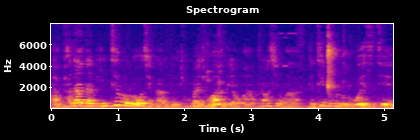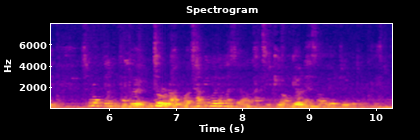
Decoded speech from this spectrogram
아 바나나 intro로 제가 그 정말 좋아하는 영화 프랑스 영화 베티 블루 OST에 수록된 곡을 intro로 한번 삽입을 해봤어요. 같이 이렇게 연결해서 연주해 보도록 하겠습니다.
